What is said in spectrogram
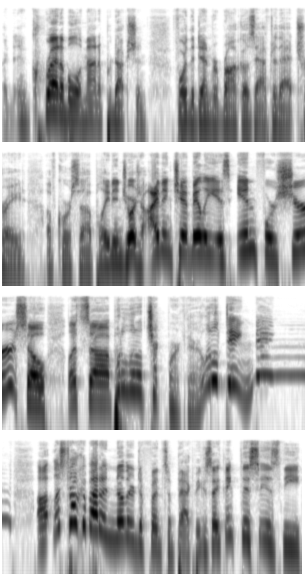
an incredible amount of production for the Denver Broncos after that trade. Of course, uh, played in Georgia. I think Champ Bailey is in for sure. So let's uh, put a little check mark there, a little ding, ding. Uh, let's talk about another defensive back because I think this is the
